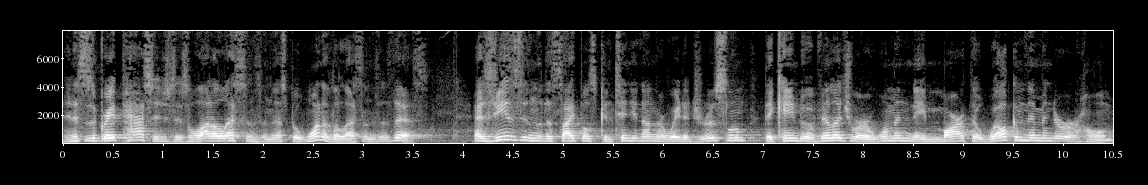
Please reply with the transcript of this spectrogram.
And this is a great passage. There's a lot of lessons in this, but one of the lessons is this. As Jesus and the disciples continued on their way to Jerusalem, they came to a village where a woman named Martha welcomed them into her home.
